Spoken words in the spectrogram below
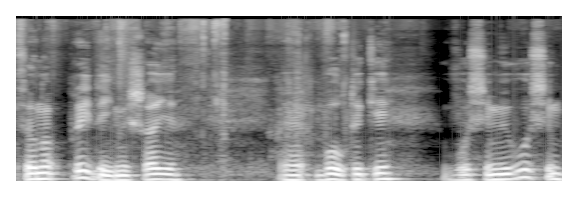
Це воно прийде і мішає. Е, Болтики 8,8.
